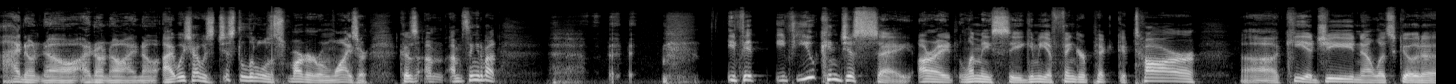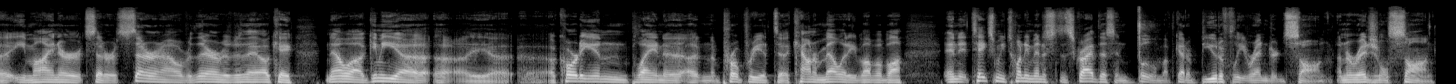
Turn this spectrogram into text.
I don't know. I don't know. I know. I wish I was just a little smarter and wiser because I'm I'm thinking about if it if you can just say, all right, let me see, give me a finger pick guitar, uh, key of G. Now let's go to E minor, et cetera, et cetera. Now over there, okay. Now uh, give me a, a, a, accordion playing a, an appropriate uh, counter melody, blah blah blah. And it takes me 20 minutes to describe this, and boom, I've got a beautifully rendered song, an original song.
